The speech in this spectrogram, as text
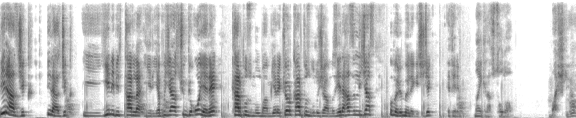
Birazcık birazcık e, yeni bir tarla yeri yapacağız. Çünkü o yere karpuz bulmam gerekiyor. Karpuz bulacağımız yeri hazırlayacağız. Bu bölüm böyle geçecek. Efendim Minecraft Solo başlıyor.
